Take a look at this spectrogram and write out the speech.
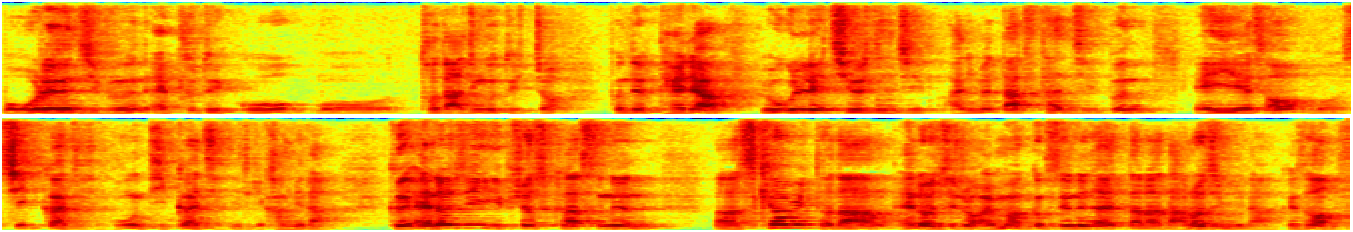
뭐 오래된 집은 F도 있고 뭐 더 낮은 것도 있죠. 근데 대략 요 근래 지어진 집 아니면 따뜻한 집은 A에서 뭐 C까지 혹은 D까지 이렇게 갑니다. 그 에너지 입셔스 클래스는 아, 스퀘어미터당 에너지를 얼마큼 쓰느냐에 따라 나눠집니다. 그래서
